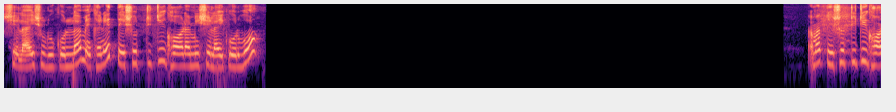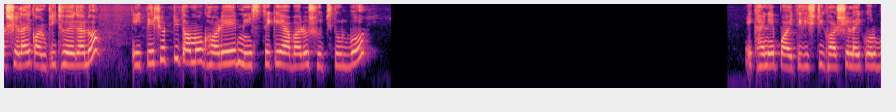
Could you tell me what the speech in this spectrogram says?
সেলাই শুরু করলাম। এখানে তেষট্টিটি ঘর আমি সেলাই করব। আমার তেষট্টিটি ঘর সেলাই কমপ্লিট হয়ে গেল। এই তেষট্টিতম ঘরের নিচ থেকে আবারও সুচ তুলব। এখানে পঁয়ত্রিশটি ঘর সেলাই করব।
